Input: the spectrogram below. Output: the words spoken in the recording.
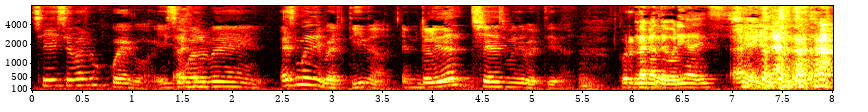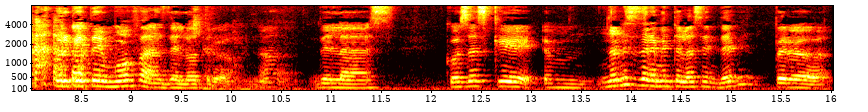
Sí, se vuelve un juego y se vuelve... Es muy divertido. En realidad Shea es muy divertido. Porque La te- categoría es Shea. Porque te mofas del otro, ¿no? De las cosas que em, no necesariamente lo hacen débil, pero...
